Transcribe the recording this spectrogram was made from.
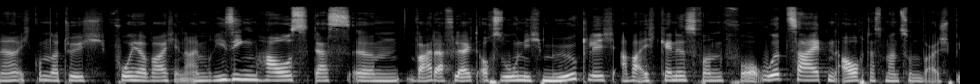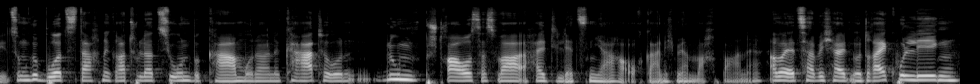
Ne? Ich komme natürlich, vorher war ich in einem riesigen Haus. Das ähm, war da vielleicht auch so nicht möglich, aber ich kenne es von vor Urzeiten auch, dass man zum Beispiel zum Geburtstag eine Gratulation bekam oder eine Karte und einen Blumenstrauß. Das war halt die letzten Jahre auch gar nicht mehr machbar. Ne? Aber jetzt habe ich halt nur drei Kollegen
